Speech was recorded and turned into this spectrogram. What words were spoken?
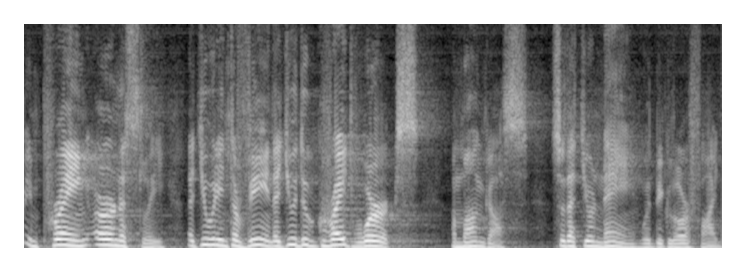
in praying earnestly that you would intervene, that you would do great works among us, so that your name would be glorified,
